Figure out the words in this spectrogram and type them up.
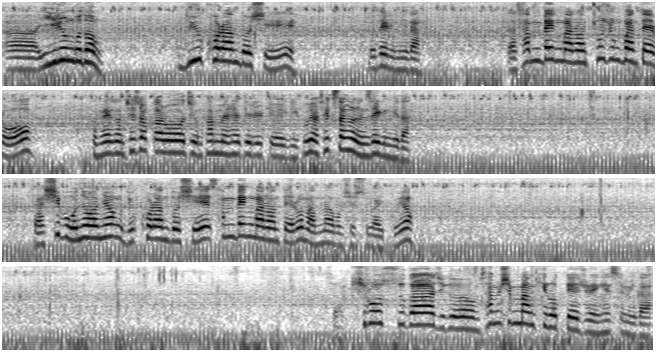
어, 이륜구동 뉴 코란도시 모델입니다. 자, 300만원 초중반대로 금액은 최저가로 지금 판매를 해드릴 계획이고요. 색상은 은색입니다. 자, 15년형 뉴코란 도시에 300만원대로 만나보실 수가 있고요. 자, 키로수가 지금 30만 키로대 주행했습니다.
